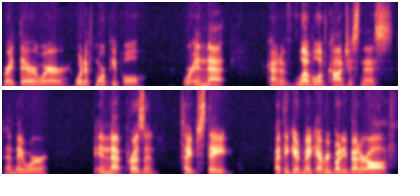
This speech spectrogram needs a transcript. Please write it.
right there where what if more people were in that kind of level of consciousness and they were in that present type state i think it would make everybody better off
